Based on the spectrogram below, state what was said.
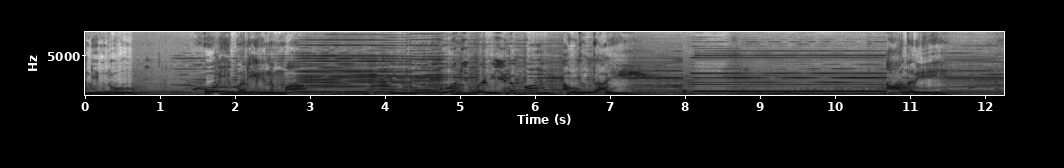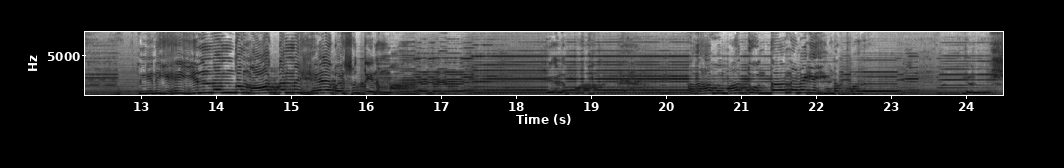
ನಾನಿನ್ನು ಹೋಗಿ ಬರ್ಲೇನಮ್ಮ? ಹೋಗಿ ಬರಲಿ ಏನಪ್ಪ? ಹೌದು ತಾಯಿ. ಆದರೆ ನಿನಗೆ ಇನ್ನೊಂದು ಮಾತನ್ನು ಹೇಳ ಬಯಸುತ್ತೇನಮ್ಮ. ಹೇಳಪ್ಪ. ಅದಾವ ಮಾತು ಅಂತ ನನಗೆ ಹೇಳಪ್ಪ. ಹೇಳು.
